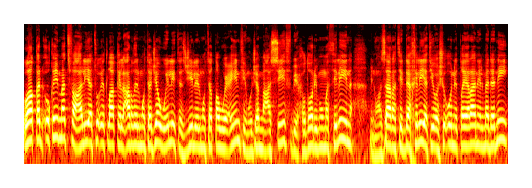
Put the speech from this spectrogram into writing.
وقد أقيمت فعالية إطلاق العرض المتجول لتسجيل المتطوعين في مجمع السيف بحضور ممثلين من وزارة الداخلية وشؤون الطيران المدني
